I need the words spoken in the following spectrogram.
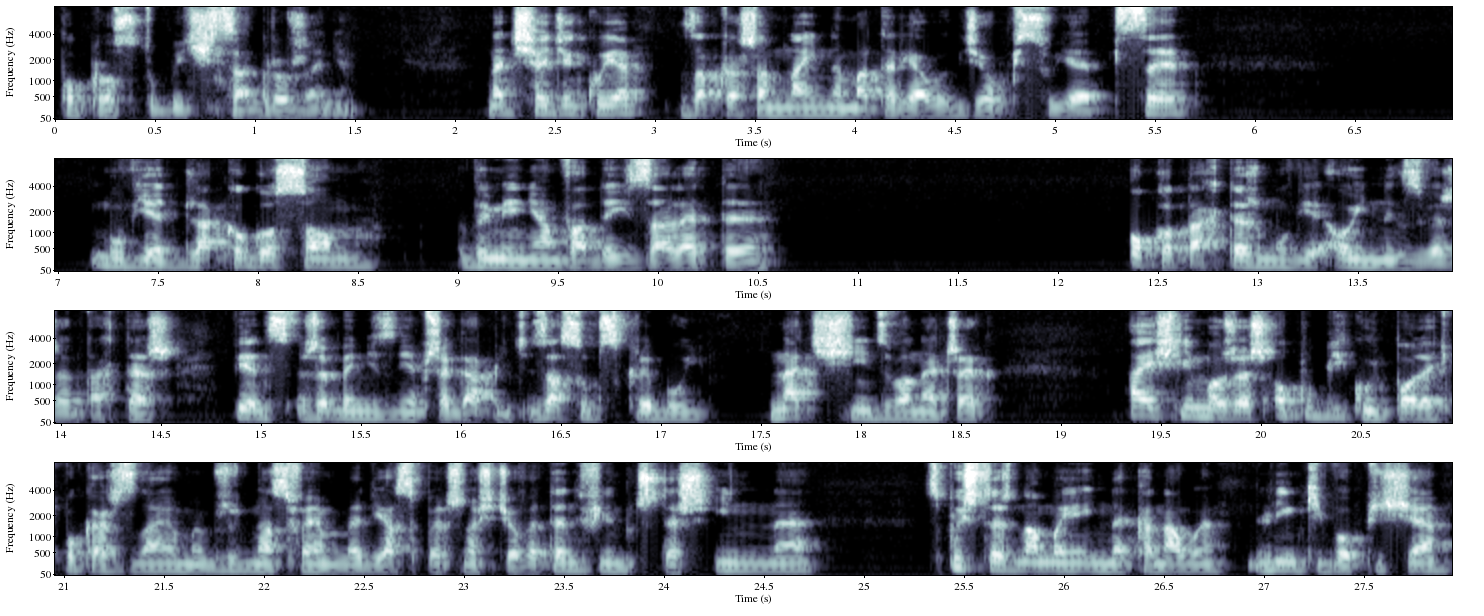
po prostu być zagrożeniem. Na dzisiaj dziękuję. Zapraszam na inne materiały, gdzie opisuję psy. Mówię dla kogo są, wymieniam wady i zalety. O kotach też mówię, o innych zwierzętach też, więc żeby nic nie przegapić, zasubskrybuj, naciśnij dzwoneczek. A jeśli możesz, opublikuj, poleć, pokaż znajomym, wrzuć na swoje media społecznościowe ten film, czy też inne. Spójrz też na moje inne kanały, linki w opisie.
